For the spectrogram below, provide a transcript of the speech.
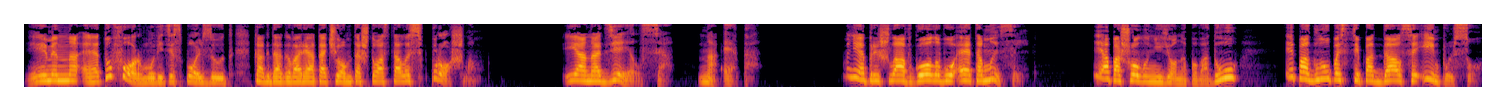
«Именно эту форму ведь используют, когда говорят о чем-то, что осталось в прошлом. Я надеялся, на это. Мне пришла в голову эта мысль. Я пошел у нее на поводу и по глупости поддался импульсу,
